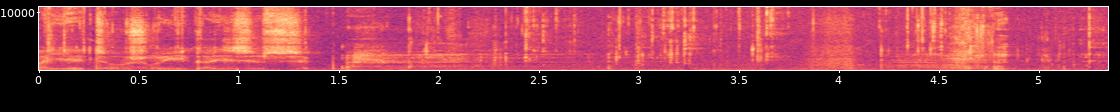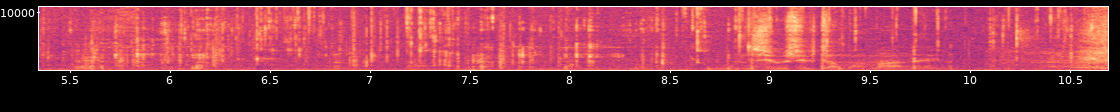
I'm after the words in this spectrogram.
百叶周说应该就是休息到慢慢的。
